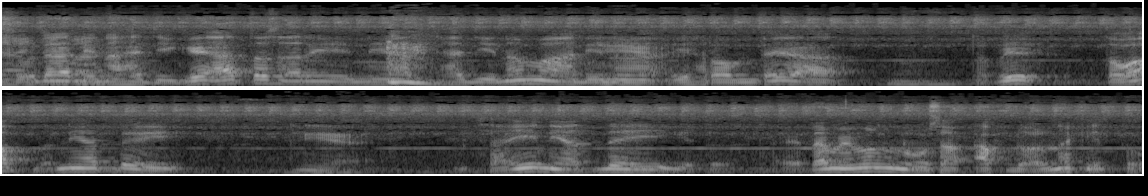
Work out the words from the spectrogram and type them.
Sudah dina haji ge atos ari niat haji nama dina ihram teh ya. Tapi tawaf niat deui. Iya. Saya niat deui gitu. Eta memang nu kitu gitu.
